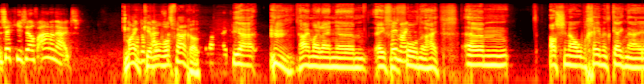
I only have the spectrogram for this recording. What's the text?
zet je jezelf aan en uit? Mike, ik heb wel wat vragen ook. Ja, hi Marlijn. Um, even hey, volgende. Hi. Um, als je nou op een gegeven moment kijkt naar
